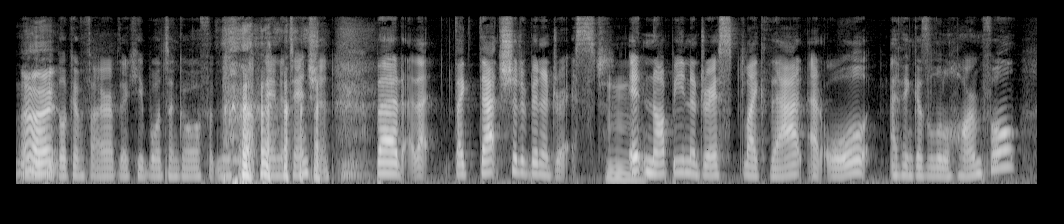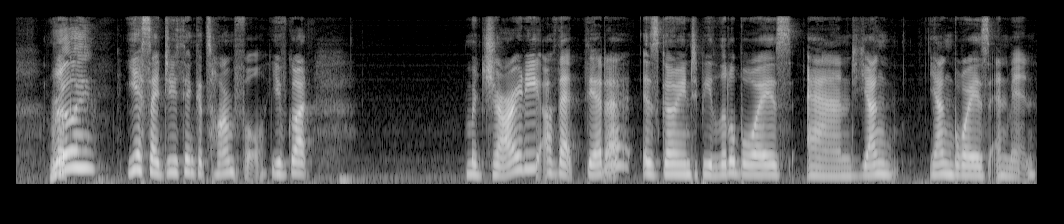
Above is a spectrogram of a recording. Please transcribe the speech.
right. people can fire up their keyboards and go off at me for not paying attention. But that, like that should have been addressed. Hmm. It not being addressed like that at all, I think, is a little harmful. Really? Yes, I do think it's harmful. You've got majority of that theater is going to be little boys and young young boys and men.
